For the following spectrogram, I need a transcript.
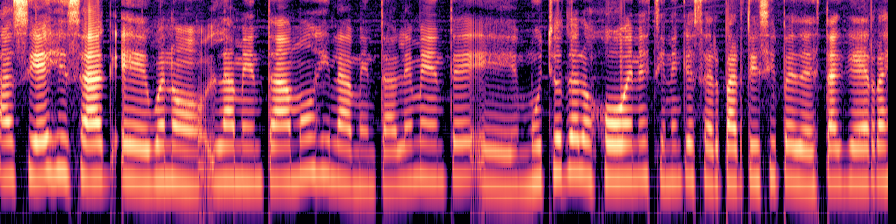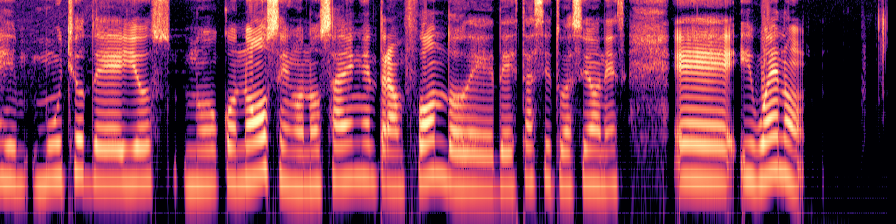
Así es, Isaac. Eh, bueno, lamentamos y lamentablemente eh, muchos de los jóvenes tienen que ser partícipes de estas guerras y muchos de ellos no conocen o no saben el trasfondo de, de estas situaciones. Eh, y bueno,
